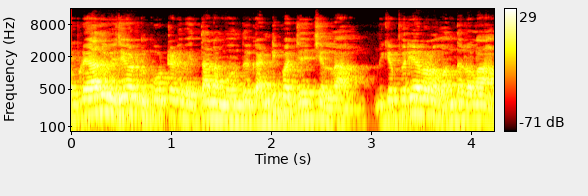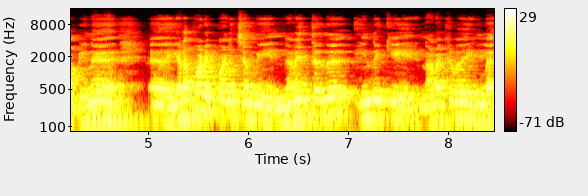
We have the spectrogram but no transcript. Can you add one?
எப்படியாவது விஜயோடன் கூட்டணி வைத்தா நம்ம வந்து கண்டிப்பாக ஜெயிச்சிடலாம். மிகப்பெரிய அளவில் வந்துடலாம் அப்படின்னு எடப்பாடி பழனிசாமி நினைத்தது இன்னைக்கு நடக்கவே இல்லை.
